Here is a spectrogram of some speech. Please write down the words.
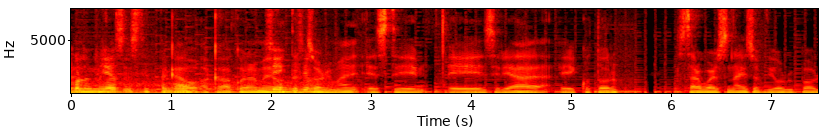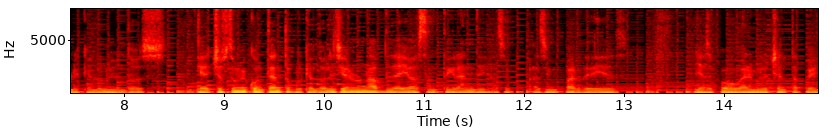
con las mías, este, acabo, acabo, de acordarme de otro, sorry, este, eh, sería eh, Kotor, Star Wars Knights of the Old Republic, el 1 y el 2. Que de hecho estoy muy contento porque el 2 le hicieron un update ahí bastante grande hace, hace un par de días. Ya se puede jugar en 1080p.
